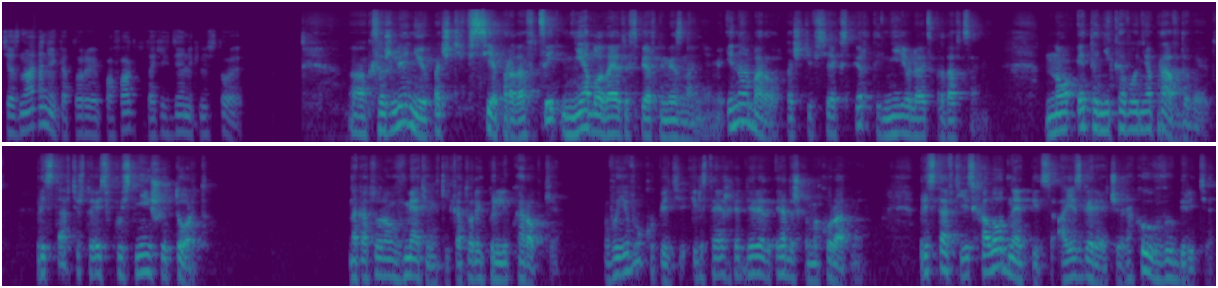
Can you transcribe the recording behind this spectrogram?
те знания, которые по факту таких денег не стоят. А, к сожалению, почти все продавцы не обладают экспертными знаниями. И наоборот, почти все эксперты не являются продавцами. Но это никого не оправдывает. Представьте, что есть вкуснейший торт – на котором вмятинки, который прилип к коробке. Вы его купите или стоишь рядышком аккуратный? Представьте, есть холодная пицца, а есть горячая. Какую вы выберете?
